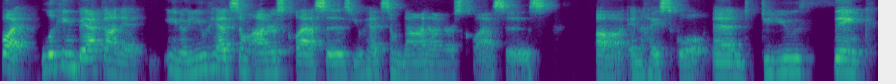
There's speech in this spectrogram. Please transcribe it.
But looking back on it, you know, you had some honors classes, you had some non-honors classes uh, in high school. And do you think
